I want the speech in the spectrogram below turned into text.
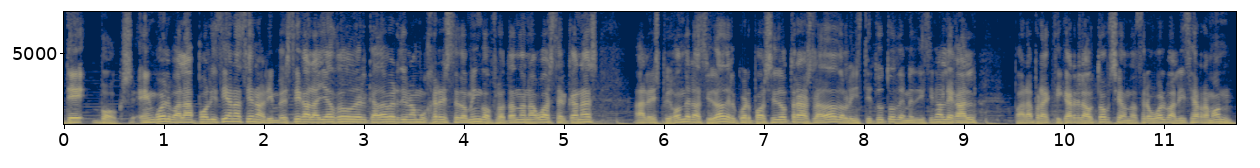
de Vox. En Huelva, la Policía Nacional investiga el hallazgo del cadáver de una mujer este domingo flotando en aguas cercanas al espigón de la ciudad. El cuerpo ha sido trasladado al Instituto de Medicina Legal para practicar la autopsia. Onda Cero Huelva, Alicia Ramón.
